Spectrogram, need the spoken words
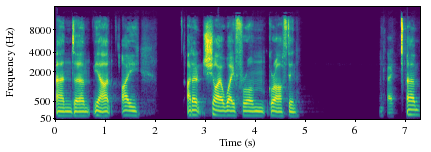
And um, yeah, I I don't shy away from grafting. Okay. Um,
